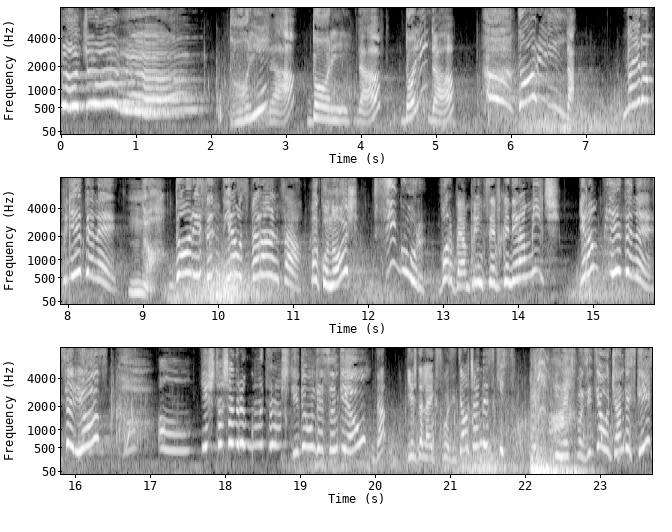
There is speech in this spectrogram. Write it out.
plăcere! Dori? Da? Dori. Da? Dori? Da. Dori! Da. Noi eram prietene! No. Dori, sunt eu, Speranța! Mă cunoști? Sigur! Vorbeam prin țev când eram mici! Eram prietene! Serios? Oh, ești așa drăguță! Știi de unde sunt eu? Da, ești de la expoziția Ocean Deschis Din expoziția Ocean Deschis?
